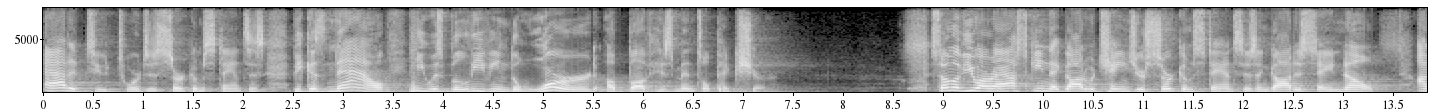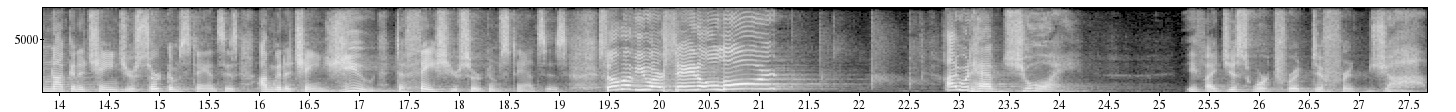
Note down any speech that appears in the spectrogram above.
attitude towards his circumstances because now he was believing the word above his mental picture. Some of you are asking that God would change your circumstances, and God is saying, No, I'm not going to change your circumstances. I'm going to change you to face your circumstances. Some of you are saying, Oh Lord, I would have joy if I just worked for a different job.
